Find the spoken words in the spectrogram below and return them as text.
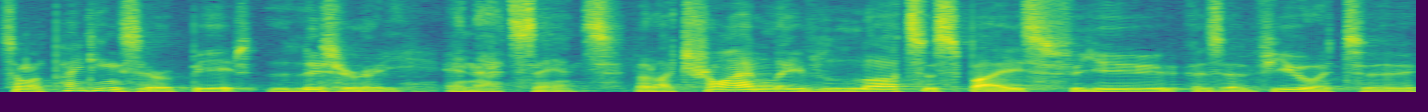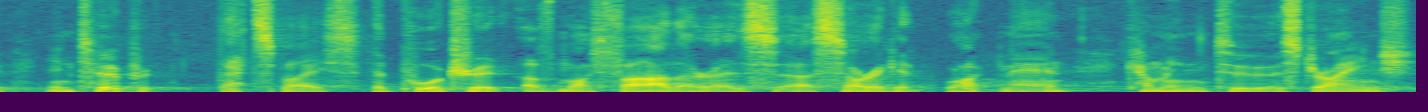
So my paintings are a bit literary in that sense, but I try and leave lots of space for you as a viewer to interpret that space. The portrait of my father as a surrogate white man coming to a strange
